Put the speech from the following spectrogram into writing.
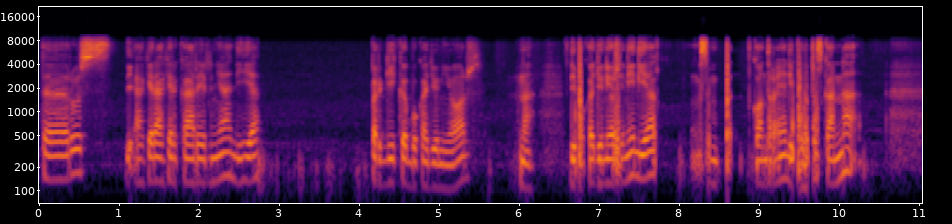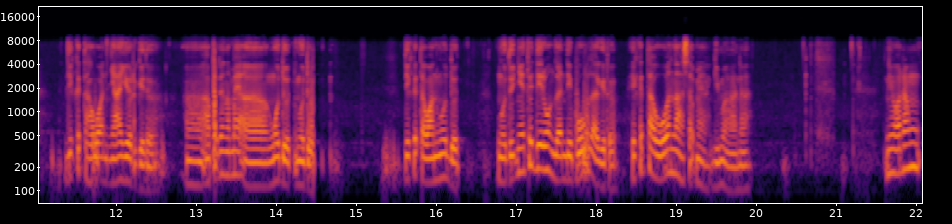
terus di akhir-akhir karirnya dia pergi ke Boca Juniors. Nah, di Boca Juniors ini dia sempat kontraknya diputus karena dia ketahuan nyayur gitu. Uh, apa itu namanya? Uh, ngudut, ngudut. Dia ketahuan ngudut. Ngudutnya itu di ruang ganti pula gitu. Ya ketahuan lah asapnya. Gimana? Ini orang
